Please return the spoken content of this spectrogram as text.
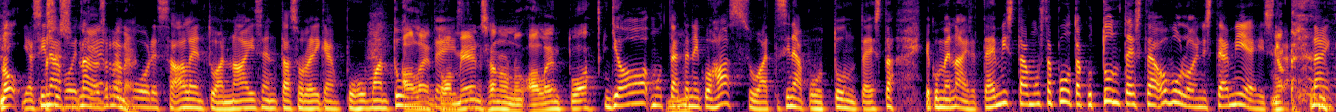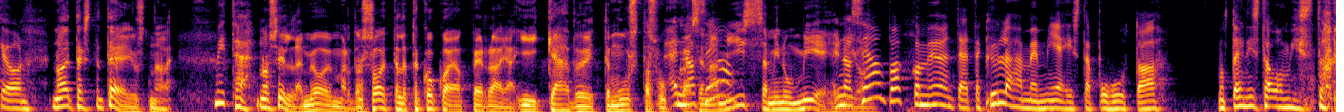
No, ja sinä siis voit näin kerran menee. vuodessa alentua naisen tasolle, ikään kuin puhumaan tunteista. Alentua, me en sanonut alentua. Joo, mutta että niinku hassua, että sinä puhut tunteista. Ja kun me naiset ei mistään muusta puhuta kuin tunteista ja ovuloinnista ja miehistä. No. Näinkö on? No ettekö te tee just näin? Mitä? No sillä me oon ymmärtänyt. Soittelette koko ajan perään ja ikävöitte mustasukkaisena. No on- Missä minun mieheni No on? se on pakko myöntää, että kyllähän me miehistä puhutaan, mutta ei niistä omista.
